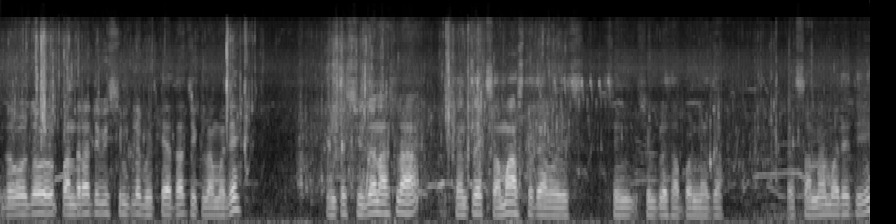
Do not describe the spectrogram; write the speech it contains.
जवळजवळ पंधरा ते वीस शिंपले भेटते आता चिखलामध्ये. त्यांचा सीझन असला त्यांचा एक समा असतो त्यावेळेस शिं शिंपले सापडण्याचा. त्या सम्यामध्ये ती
